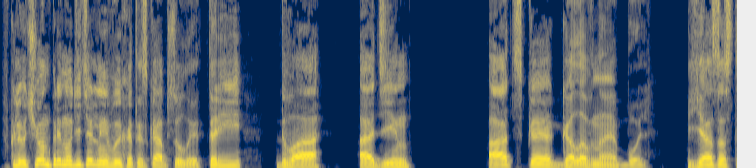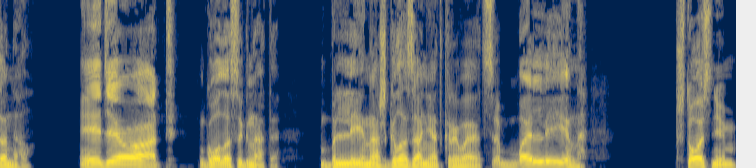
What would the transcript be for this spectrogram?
Включен принудительный выход из капсулы. Три, два, один. Адская головная боль. Я застонал. «Идиот!» — голос Игната. «Блин, аж глаза не открываются. Блин!» «Что с ним?»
